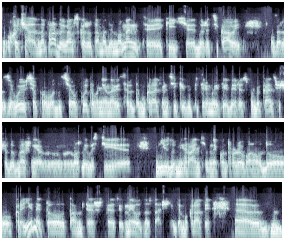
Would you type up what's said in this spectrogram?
Хоча направду я вам скажу там один момент, який дуже цікавий. Зараз з'явився, проводиться опитування навіть серед демократів. Наскільки ви підтримуєте ідеї республіканців щодо обмеження можливості в'їзду мігрантів неконтрольованого до країни, то там теж тези неоднозначні. Демократи е, в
